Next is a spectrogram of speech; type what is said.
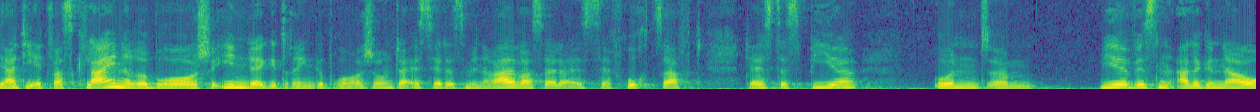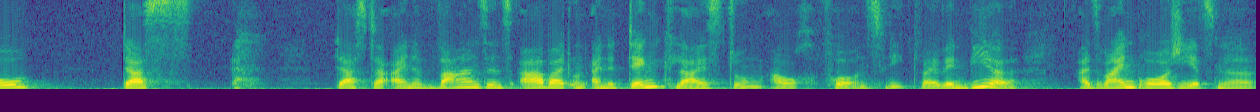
ja, die etwas kleinere Branche in der Getränkebranche. Und da ist ja das Mineralwasser, da ist der Fruchtsaft, da ist das Bier. Und ähm, wir wissen alle genau, dass, dass da eine Wahnsinnsarbeit und eine Denkleistung auch vor uns liegt. Weil wenn wir als Weinbranche jetzt eine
